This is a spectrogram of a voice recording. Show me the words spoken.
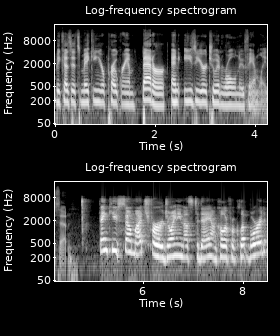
because it's making your program better and easier to enroll new families in. Thank you so much for joining us today on Colorful Clipboard.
